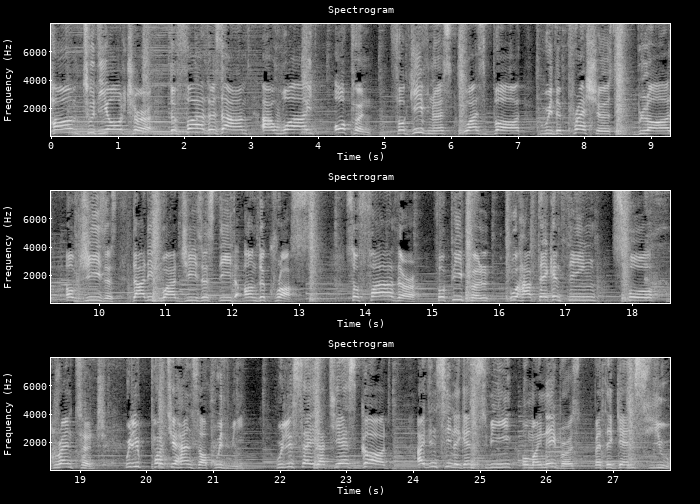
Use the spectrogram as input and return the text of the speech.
come to the altar. The Father's arms are wide open. Forgiveness was bought with the precious blood of Jesus. That is what Jesus did on the cross. So, Father, for people who have taken things for granted, will you put your hands up with me? Will you say that, yes, God, I didn't sin against me or my neighbors, but against you?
